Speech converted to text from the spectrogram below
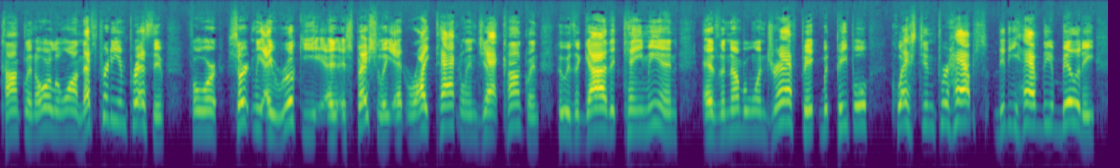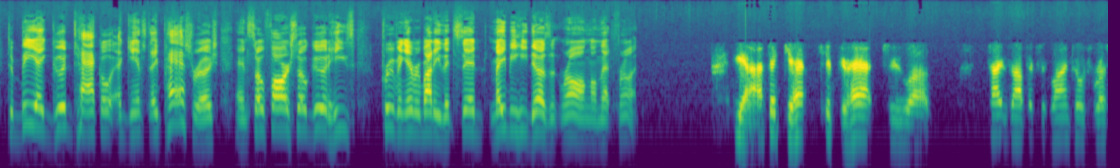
Conklin or Lewan. That's pretty impressive for certainly a rookie, especially at right tackle in Jack Conklin, who is a guy that came in as the number one draft pick, but people question perhaps did he have the ability to be a good tackle against a pass rush? And so far, so good. He's proving everybody that said maybe he doesn't wrong on that front. Yeah, I think you have to tip your hat to uh, Titans offensive line coach Russ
